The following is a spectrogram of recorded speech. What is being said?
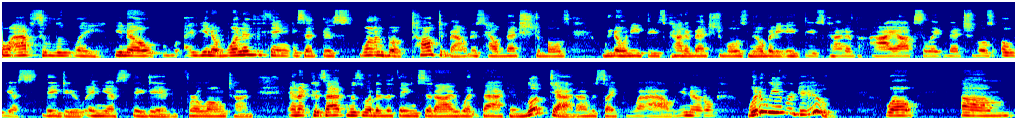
Oh, absolutely. You know, you know, one of the things that this one book talked about is how vegetables, we don't eat these kind of vegetables. Nobody ate these kind of high oxalate vegetables. Oh, yes, they do. And yes, they did for a long time. And because that was one of the things that I went back and looked at. I was like, wow, you know, what do we ever do? Well, um,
